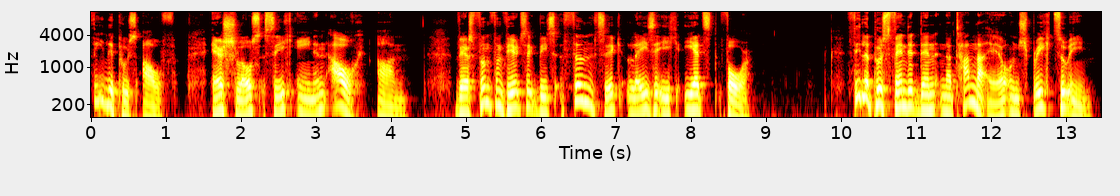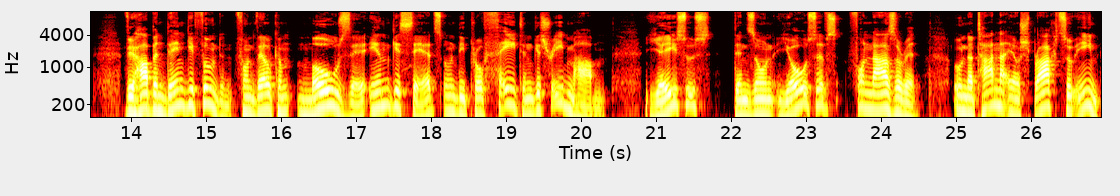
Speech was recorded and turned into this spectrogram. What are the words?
Philippus auf. Er schloss sich ihnen auch an. Vers 45 bis 50 lese ich jetzt vor. Philippus findet den Nathanael und spricht zu ihm. Wir haben den gefunden, von welchem Mose im Gesetz und die Propheten geschrieben haben. Jesus, den Sohn Josefs von Nazareth. Und Nathanael sprach zu ihm,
